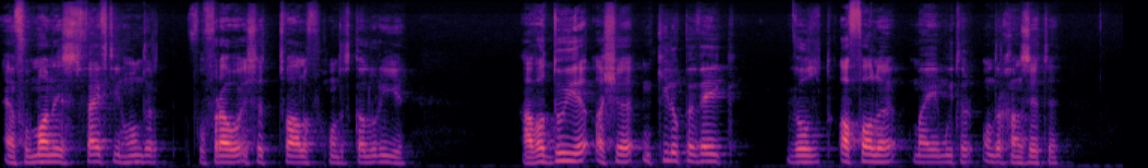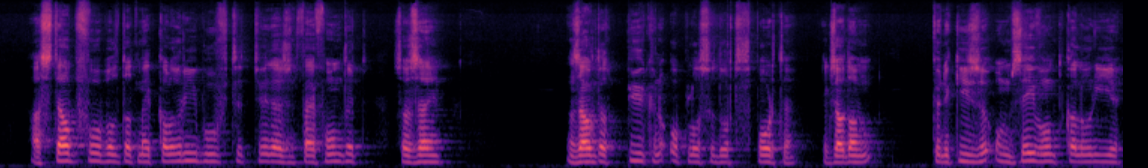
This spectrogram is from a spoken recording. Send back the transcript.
En voor mannen is het 1500, voor vrouwen is het 1200 calorieën. Nou, wat doe je als je een kilo per week wilt afvallen, maar je moet eronder gaan zitten? Nou, stel bijvoorbeeld dat mijn caloriebehoefte 2500 zou zijn, dan zou ik dat puur kunnen oplossen door te sporten. Ik zou dan kunnen kiezen om 700 calorieën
